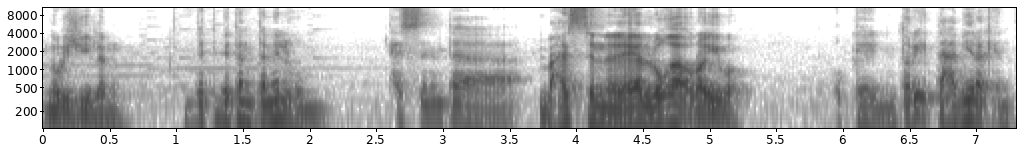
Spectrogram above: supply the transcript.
نوري جيلان. بت بتنتمي لهم تحس إن أنت بحس إن هي اللغة قريبة. okay من طريقة تعبيرك أنت.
